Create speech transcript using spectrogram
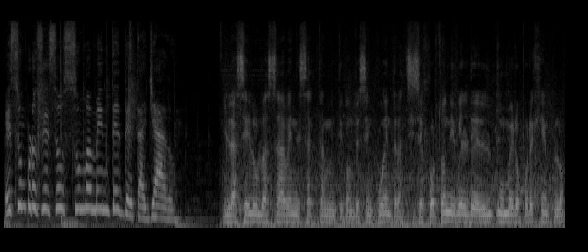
Es un proceso sumamente detallado. Y las células saben exactamente dónde se encuentran. Si se cortó a nivel del húmero, por ejemplo,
